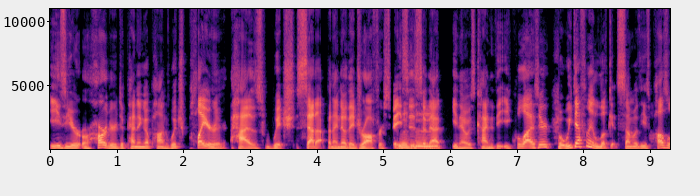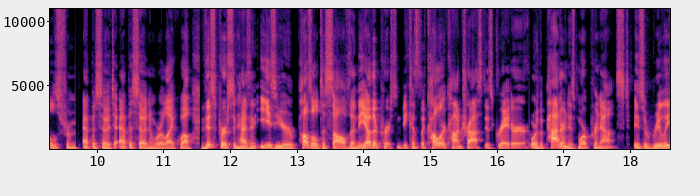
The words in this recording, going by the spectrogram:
easier or harder depending upon which player has which setup. And I know they draw for spaces, mm-hmm. so that, you know, is kind of the equalizer. But we definitely look at some of these puzzles from episode to episode and we're like, well, this person has an easier puzzle to solve than the other person because the color contrast is greater or the pattern is more pronounced. Is a really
